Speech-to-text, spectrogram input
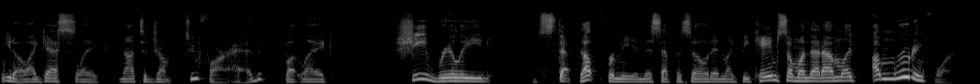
you know, I guess like not to jump too far ahead, but like she really stepped up for me in this episode and like became someone that I'm like, I'm rooting for.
